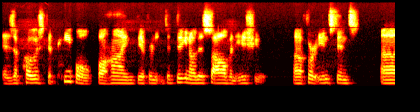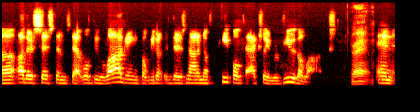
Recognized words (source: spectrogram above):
as opposed to people behind different, to, you know, to solve an issue. Uh, for instance, uh, other systems that will do logging, but we don't. There's not enough people to actually review the logs. Right. And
